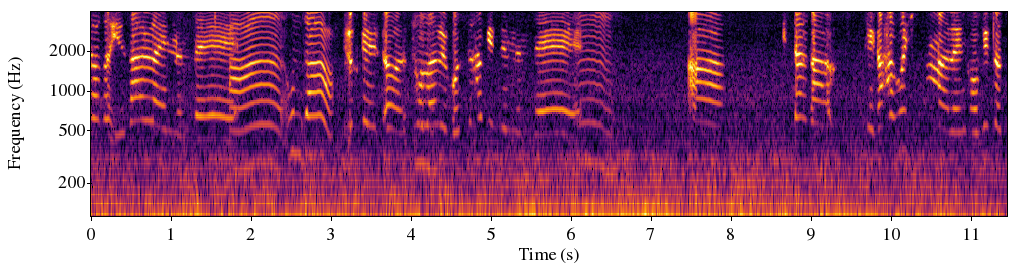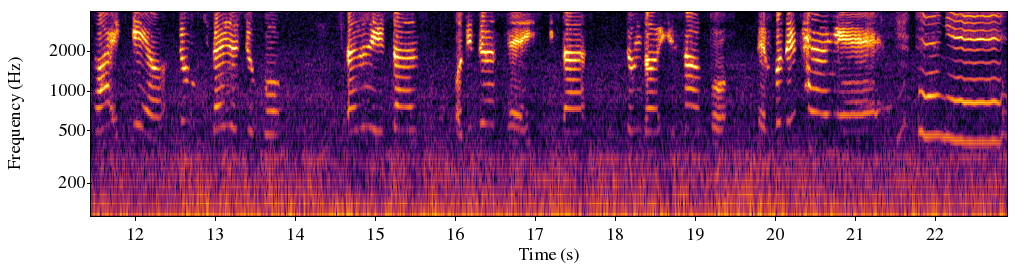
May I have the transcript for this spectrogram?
켜서 인사하려 했는데 아, 혼자. 이렇게 어, 전화를 먼저 하게 됐는데 음. 아 이따가 제가 하고 싶은 말은 거기서 더 할게요. 좀 기다려주고 나는 일단 어디들한테 이따 좀더 인사하고 멤버들 사랑해. 사랑해.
